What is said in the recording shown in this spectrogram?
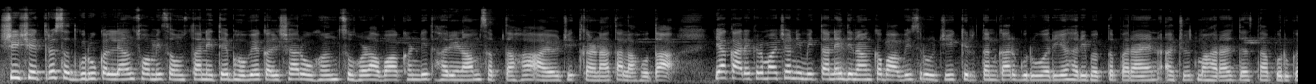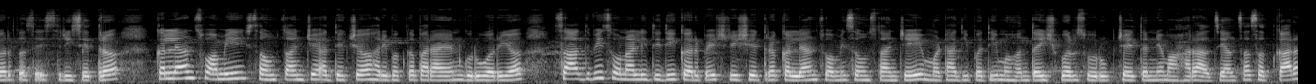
श्री क्षेत्र सद्गुरू कल्याण स्वामी संस्थान येथे भव्य कलशारोहण सोहळा व अखंडित हरिणाम सप्ताह आयोजित करण्यात आला होता. या कार्यक्रमाच्या निमित्ताने दिनांक बावीस रोजी कीर्तनकार गुरुवर्य हरिभक्त परायण अच्युत महाराज दस्तापूरकर तसेच श्री क्षेत्र कल्याण स्वामी संस्थानचे अध्यक्ष हरिभक्त परायण गुरुवर्य साध्वी सोनाली दिदी करपे श्री क्षेत्र कल्याण स्वामी संस्थानचे मठाधिपती महंत ईश्वर स्वरूप चैतन्य महाराज यांचा सत्कार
